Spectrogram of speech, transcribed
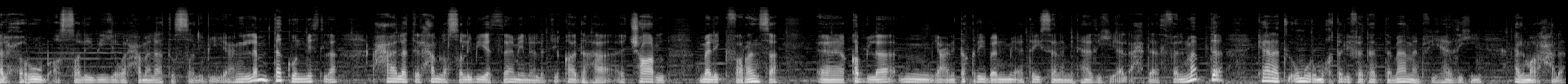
الحروب الصليبية والحملات الصليبية، يعني لم تكن مثل حالة الحملة الصليبية الثامنة التي قادها تشارل ملك فرنسا آه، قبل يعني تقريبا 200 سنة من هذه الأحداث، فالمبدأ كانت الأمور مختلفة تماما في هذه المرحلة.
